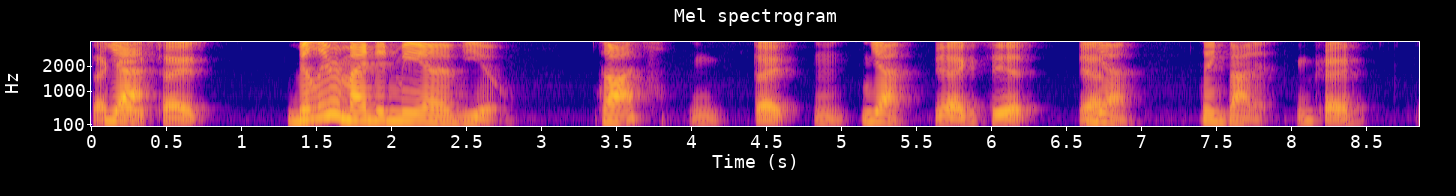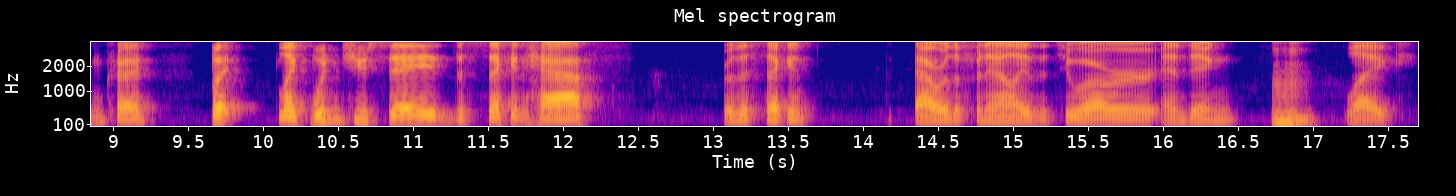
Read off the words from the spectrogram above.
That Yeah. guy was tight. Billy reminded me of you. Thoughts? Mm, tight. Mm, Yeah, yeah, I can see it. yeah. Yeah. Think about it. Okay. Okay. But like wouldn't you say the second half or the second hour of the finale, the 2-hour ending, hmm like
